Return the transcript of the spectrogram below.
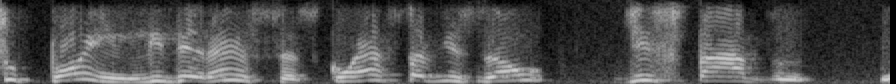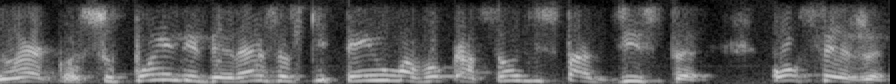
supõe lideranças com essa visão de Estado, não é? supõe lideranças que têm uma vocação de estadista, ou seja,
